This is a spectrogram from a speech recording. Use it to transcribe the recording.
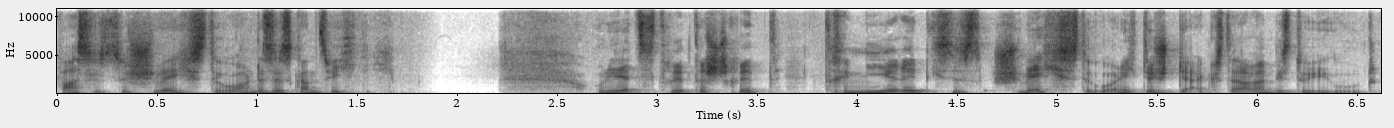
Was ist das schwächste Ohr? Und das ist ganz wichtig. Und jetzt dritter Schritt, trainiere dieses schwächste Ohr, nicht das stärkste, daran bist du eh gut.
